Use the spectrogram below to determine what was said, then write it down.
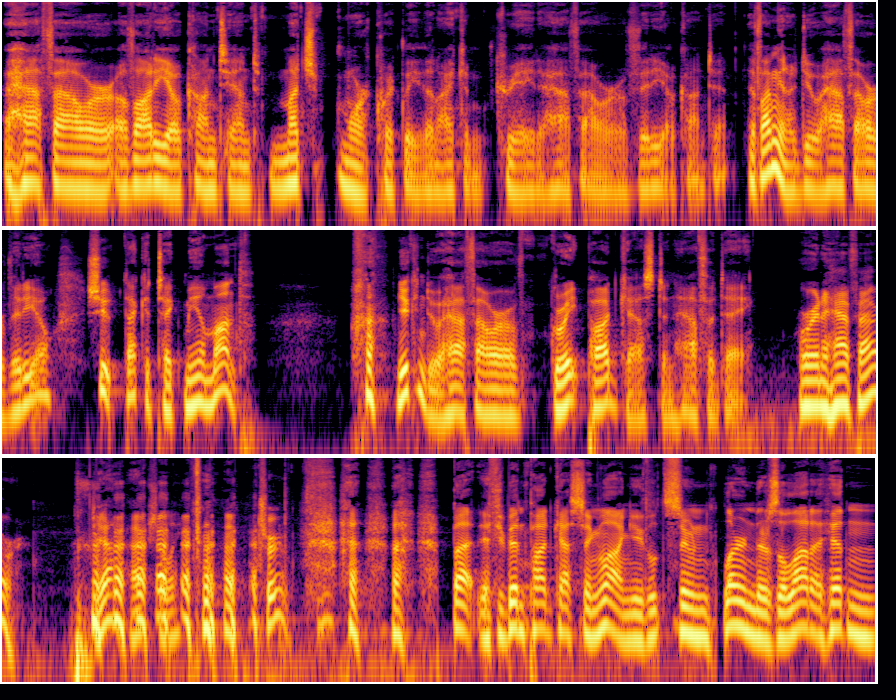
a half hour of audio content much more quickly than I can create a half hour of video content. If I'm going to do a half hour video, shoot, that could take me a month. you can do a half hour of great podcast in half a day. Or in a half hour yeah, actually, true. but if you've been podcasting long, you soon learn there's a lot of hidden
